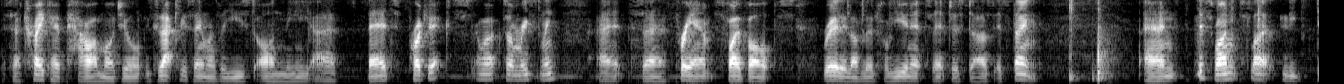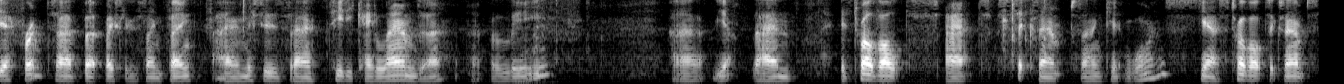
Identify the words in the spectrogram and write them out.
it's a Traco power module, exactly the same as I used on the uh, bed project I worked on recently. Uh, it's uh, 3 amps, 5 volts, really lovely little unit, it just does its thing. And this one, slightly different, uh, but basically the same thing. And this is uh, TDK Lambda, I believe. Uh, yeah, um, it's 12 volts at 6 amps, I think it was. Yes, 12 volts, 6 amps,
